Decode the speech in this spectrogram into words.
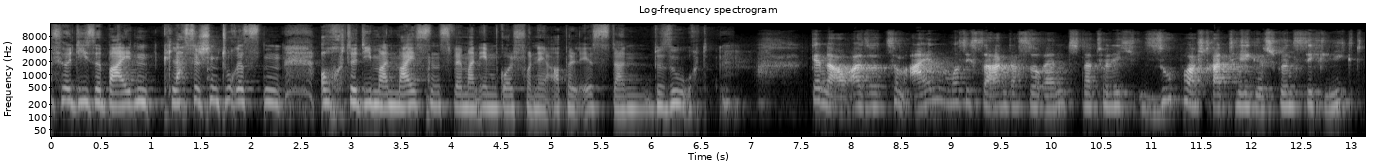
Für diese beiden klassischen Touristenorte, die man meistens, wenn man im Golf von Neapel ist, dann besucht. Genau, also zum einen muss ich sagen, dass Sorrent natürlich super strategisch günstig liegt.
